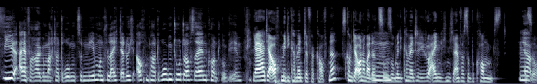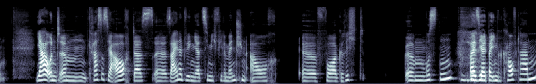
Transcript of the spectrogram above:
viel einfacher gemacht hat, Drogen zu nehmen und vielleicht dadurch auch ein paar Drogentote auf sein Konto gehen. Ja, er hat ja auch Medikamente verkauft, ne? Das kommt ja auch nochmal dazu, Mhm. so Medikamente, die du eigentlich nicht einfach so bekommst. Ja. Also, ja, und ähm, krass ist ja auch, dass äh, seinetwegen ja ziemlich viele Menschen auch äh, vor Gericht ähm, mussten, weil sie halt bei ihm gekauft haben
